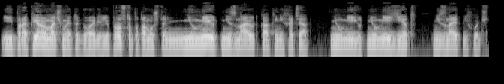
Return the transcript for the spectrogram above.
И про первый матч мы это говорили. Просто потому, что не умеют, не знают, как и не хотят. Не умеют, не умеет. Не знает, не хочет.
